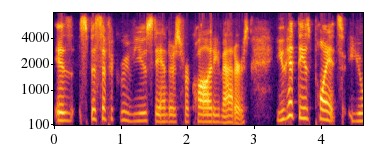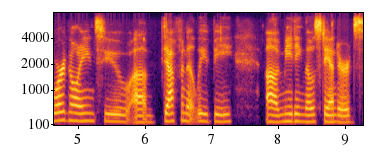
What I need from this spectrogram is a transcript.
is specific review standards for quality matters. You hit these points, you're going to um, definitely be uh, meeting those standards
